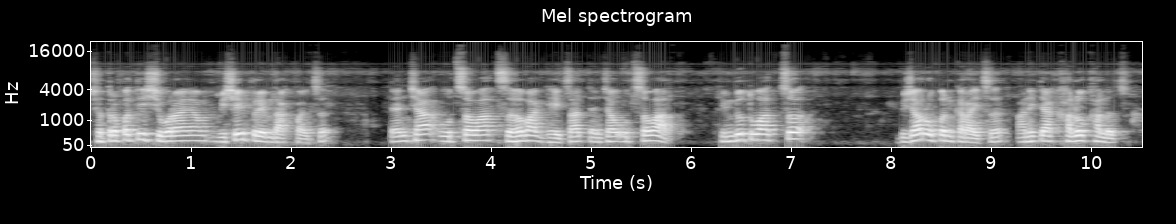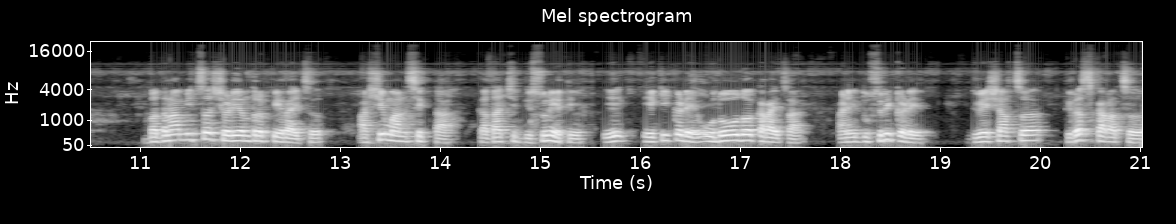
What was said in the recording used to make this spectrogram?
छत्रपती शिवरायाविषयी प्रेम दाखवायचं त्यांच्या उत्सवात सहभाग घ्यायचा त्यांच्या उत्सवात हिंदुत्वाचं बीजारोपण करायचं आणि त्या खालोखालच बदनामीचं षडयंत्र पेरायचं अशी मानसिकता कदाचित दिसून येते. एक एकीकडे उदो उदो करायचा आणि दुसरीकडे द्वेषाचं तिरस्काराचं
